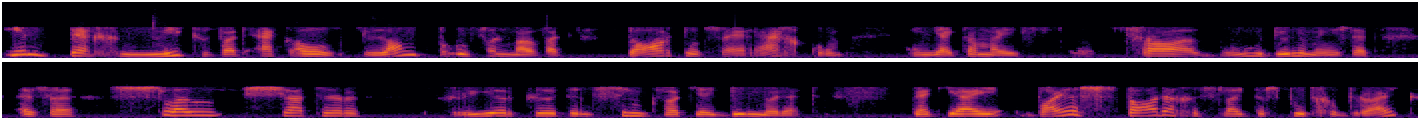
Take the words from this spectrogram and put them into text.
een tegniek wat ek al lank beoefen maar wat daar tot sy reg kom en jy kan my vra hoe doen 'n mens dit? Is 'n slow shutter rear curtain sync wat jy doen met dit. Dat jy baie stadige sluiterspoed gebruik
